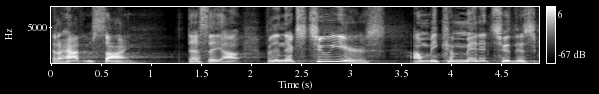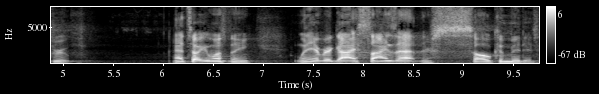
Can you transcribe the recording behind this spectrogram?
that I have them sign. That say for the next two years, I'm gonna be committed to this group. And I tell you one thing, whenever a guy signs that, they're so committed.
